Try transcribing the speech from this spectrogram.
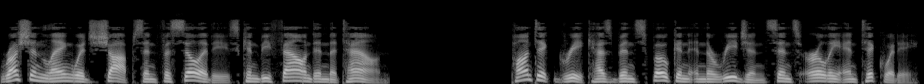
Russian-language shops and facilities can be found in the town. Pontic Greek has been spoken in the region since early antiquity.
